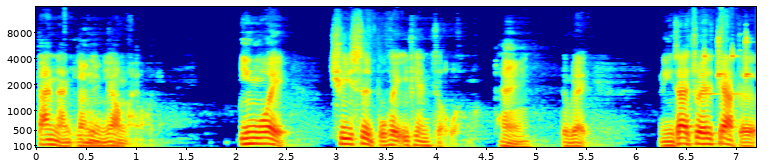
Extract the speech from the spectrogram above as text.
当然一定要买回。因为趋势不会一天走完嘛，嘿，对不对？你在追价格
